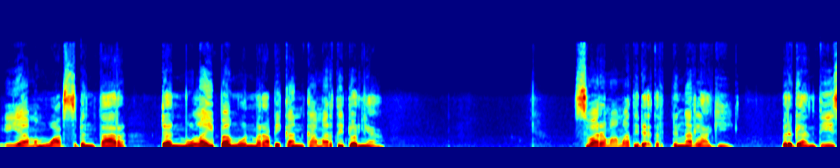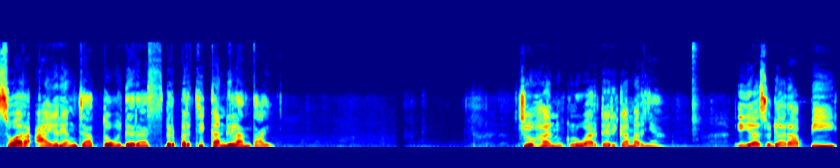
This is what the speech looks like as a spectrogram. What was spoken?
Ia menguap sebentar dan mulai bangun merapikan kamar tidurnya. Suara mama tidak terdengar lagi. Berganti suara air yang jatuh deras berpercikan di lantai. Johan keluar dari kamarnya. Ia sudah rapi,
